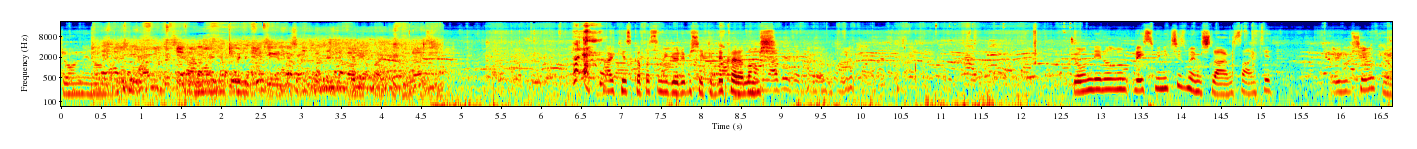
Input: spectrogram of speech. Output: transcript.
John Lennon. Fermanla böyle Herkes kafasına göre bir şekilde karalamış. John Lennon'un resmini çizmemişler mi sanki? Öyle bir şey yok muydu?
